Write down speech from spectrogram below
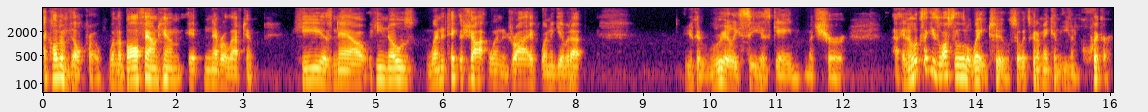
I called him Velcro. When the ball found him, it never left him. He is now he knows when to take the shot, when to drive, when to give it up. You could really see his game mature. Uh, and it looks like he's lost a little weight too, so it's going to make him even quicker.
